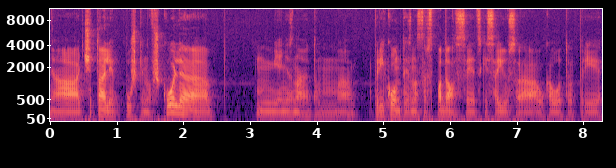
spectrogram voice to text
э, читали Пушкина в школе, я не знаю, там при ком-то из нас распадался Советский Союз, а у кого-то при,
